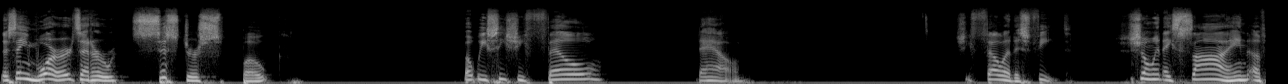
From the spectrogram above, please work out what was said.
The same words that her sister spoke, but we see she fell down. She fell at his feet, showing a sign of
